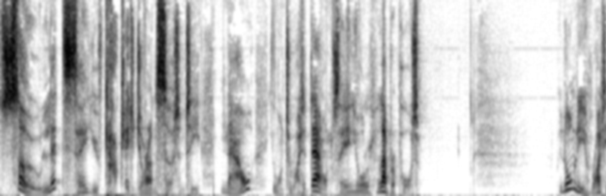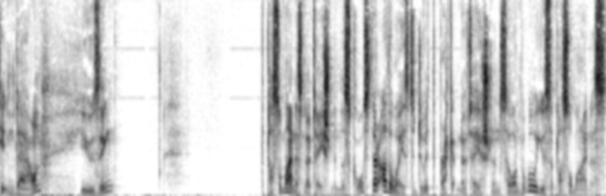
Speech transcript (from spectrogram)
So let's say you've calculated your uncertainty. Now you want to write it down, say in your lab report. We normally write it down using the plus or minus notation in this course. There are other ways to do it, the bracket notation and so on, but we'll use the plus or minus.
